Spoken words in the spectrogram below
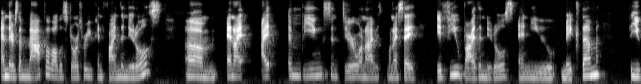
and there's a map of all the stores where you can find the noodles. Um, and I, I am being sincere when I when I say if you buy the noodles and you make them, you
